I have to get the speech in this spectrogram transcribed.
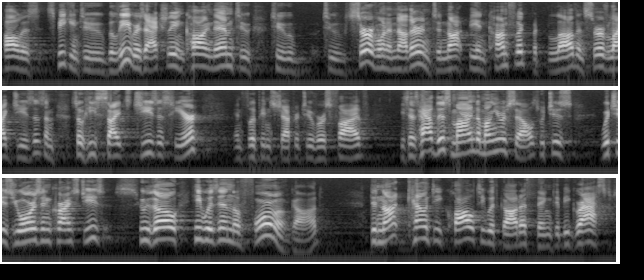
Paul is speaking to believers actually and calling them to, to to serve one another and to not be in conflict, but love and serve like Jesus. And so he cites Jesus here in Philippians chapter 2, verse 5. He says, Have this mind among yourselves, which is, which is yours in Christ Jesus, who, though he was in the form of God, did not count equality with God a thing to be grasped,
